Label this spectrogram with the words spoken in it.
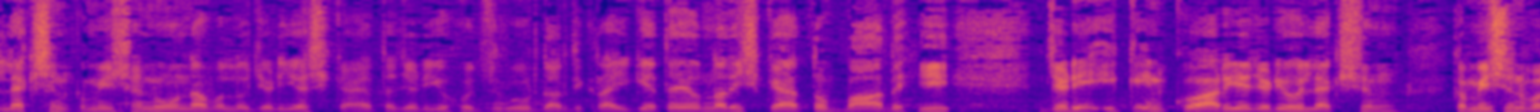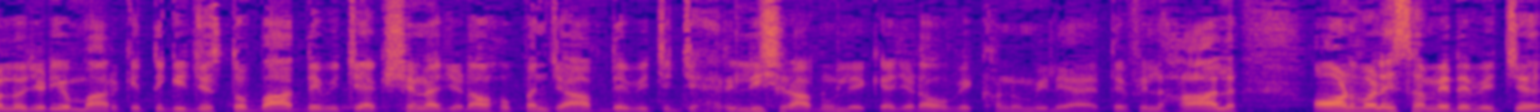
ਇਲੈਕਸ਼ਨ ਕਮਿਸ਼ਨ ਨੂੰ ਉਹਨਾਂ ਵੱਲੋਂ ਜਿਹੜੀ ਇਹ ਸ਼ਿਕਾਇਤ ਹੈ ਜਿਹੜੀ ਉਹ ਜ਼ਰੂਰ ਦਰਜ ਕਰਾਈ ਗਈ ਹੈ ਤੇ ਉਹਨਾਂ ਦੀ ਸ਼ਿਕਾਇਤ ਤੋਂ ਬਾਅਦ ਹੀ ਜਿਹੜੀ ਇੱਕ ਇਨਕੁਆਇਰੀ ਹੈ ਜਿਹੜੀ ਉਹ ਇਲੈਕਸ਼ਨ ਕਮਿਸ਼ਨ ਵੱਲੋਂ ਜਿਹੜੀ ਉਹ ਮਾਰ ਕੀਤੀ ਗਈ, ਜਿਸ ਤੋਂ ਬਾਅਦ ਦੇ ਵਿੱਚ ਐਕਸ਼ਨ ਹੈ ਜਿਹੜਾ ਉਹ ਪੰਜਾਬ ਦੇ ਵਿੱਚ ਜ਼ਹਿਰੀਲੀ ਸ਼ਰਾਬ ਨੂੰ ਲੈ ਕੇ ਜਿਹੜਾ ਉਹ ਵੇਖਣ ਨੂੰ ਮਿਲਿਆ ਹੈ। ਤੇ ਫਿਲਹਾਲ ਆਉਣ ਵਾਲੇ ਸਮੇਂ ਦੇ ਵਿੱਚ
